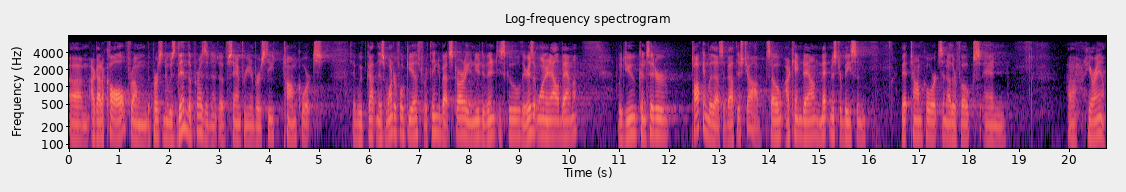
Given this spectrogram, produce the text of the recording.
Um, I got a call from the person who was then the president of Samford University, Tom Corts. Said, We've gotten this wonderful gift. We're thinking about starting a new divinity school. There isn't one in Alabama. Would you consider talking with us about this job? So I came down, met Mr. Beeson, met Tom Corts and other folks, and uh, here I am.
